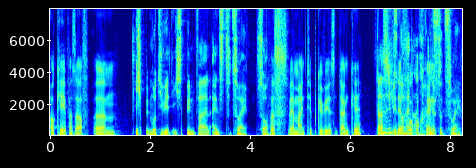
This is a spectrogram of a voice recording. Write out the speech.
okay, pass auf. Ähm, ich bin motiviert. Ich bin für ein 1 zu 2. So. Das wäre mein Tipp gewesen. Danke. Dann nimmst du halt auch 1 zu 2.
